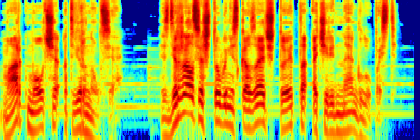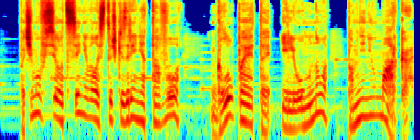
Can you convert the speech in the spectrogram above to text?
Марк молча отвернулся. Сдержался, чтобы не сказать, что это очередная глупость. Почему все оценивалось с точки зрения того, глупо это или умно, по мнению Марка?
